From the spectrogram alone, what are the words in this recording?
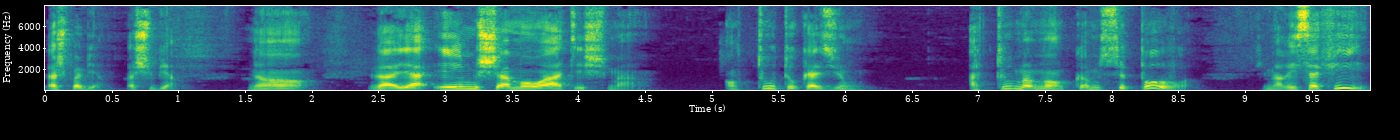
Là, je suis pas bien. Là, je suis bien. Non. im shamoa tishma. En toute occasion, à tout moment, comme ce pauvre qui marie sa fille,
